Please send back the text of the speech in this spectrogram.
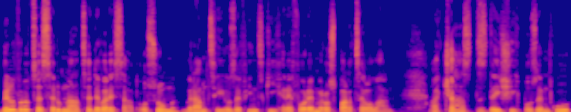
byl v roce 1798 v rámci josefínských reform rozparcelován a část zdejších pozemků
